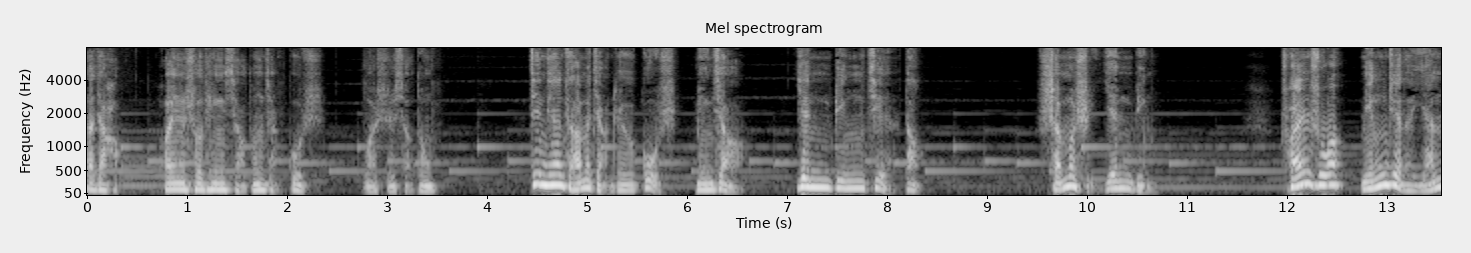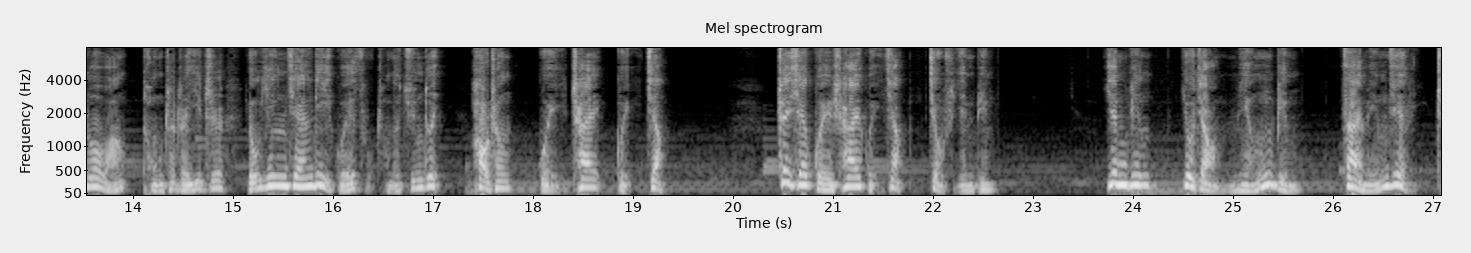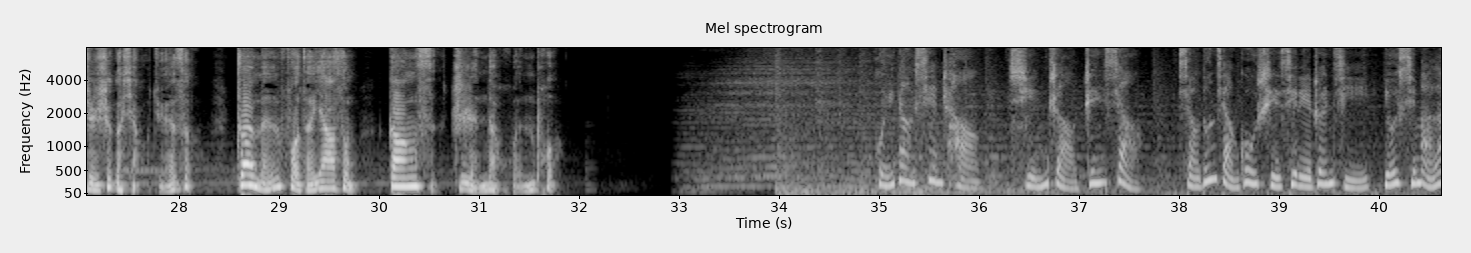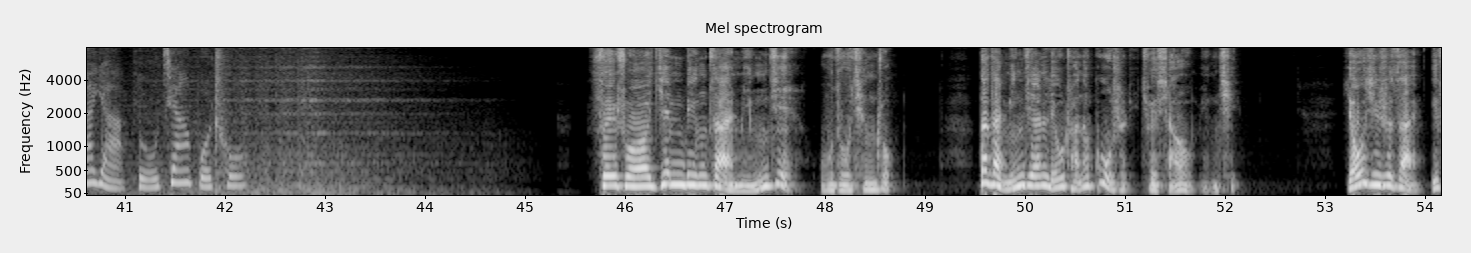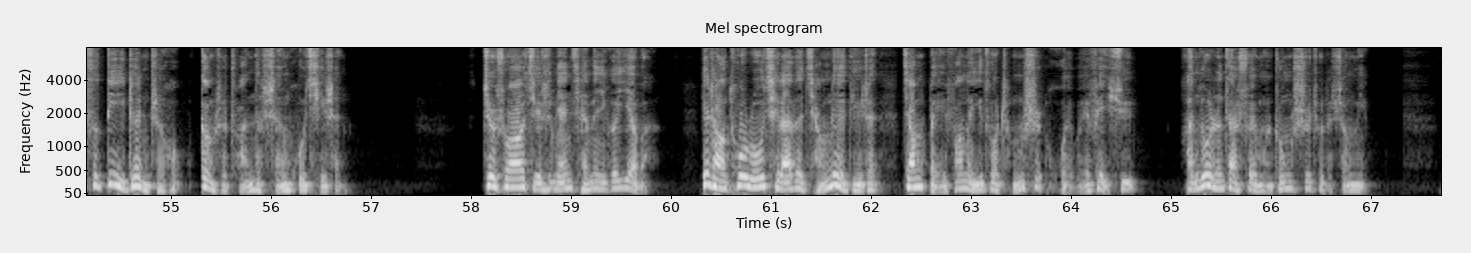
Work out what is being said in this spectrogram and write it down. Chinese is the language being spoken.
大家好，欢迎收听小东讲故事，我是小东。今天咱们讲这个故事，名叫《阴兵借道》。什么是阴兵？传说冥界的阎罗王统治着一支由阴间厉鬼组成的军队，号称鬼差鬼将。这些鬼差鬼将就是阴兵。阴兵又叫冥兵，在冥界里只是个小角色，专门负责押送。刚死之人的魂魄。回到现场，寻找真相。小东讲故事系列专辑由喜马拉雅独家播出。虽说阴兵在冥界无足轻重，但在民间流传的故事里却小有名气。尤其是在一次地震之后，更是传得神乎其神。据说几十年前的一个夜晚。一场突如其来的强烈地震将北方的一座城市毁为废墟，很多人在睡梦中失去了生命。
